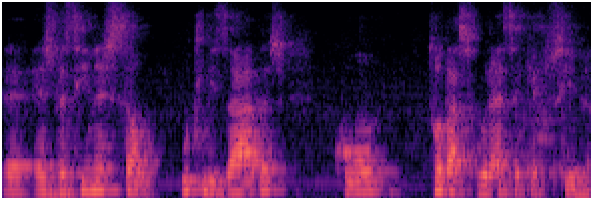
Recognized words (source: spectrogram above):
eh, as vacinas são utilizadas com toda a segurança que é possível.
